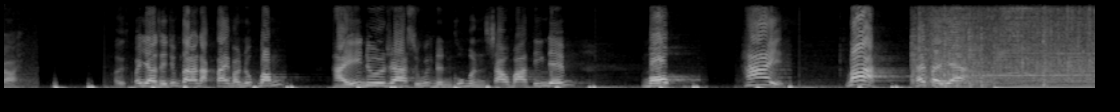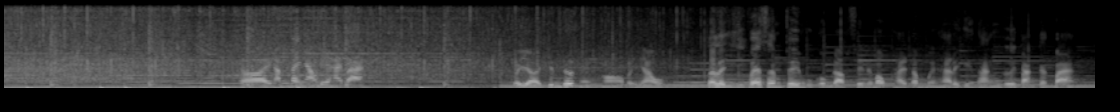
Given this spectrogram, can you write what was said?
rồi. Ừ, bây giờ thì chúng ta đã đặt tay vào nút bấm. Hãy đưa ra sự quyết định của mình sau 3 tiếng đếm. Một hai ba. Hết thời gian. Rồi nắm tay nhau đi hai bạn. Bây giờ chính thức hẹn hò với nhau. Đây là những chiếc vé xem phim của cụm đạp Cinebox 212 để chiến thắng gửi tặng các bạn.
